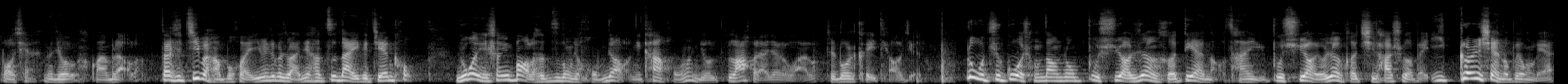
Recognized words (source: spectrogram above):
抱歉，那就管不了了。但是基本上不会，因为这个软件上自带一个监控，如果你声音爆了，它自动就红掉了。你看红了，你就拉回来就完了。这都是可以调节的。录制过程当中不需要任何电脑参与，不需要有任何其他设备，一根线都不用连，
